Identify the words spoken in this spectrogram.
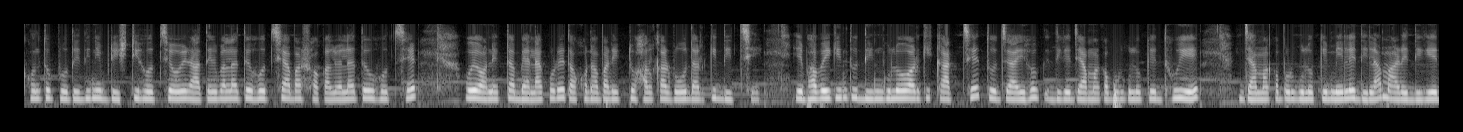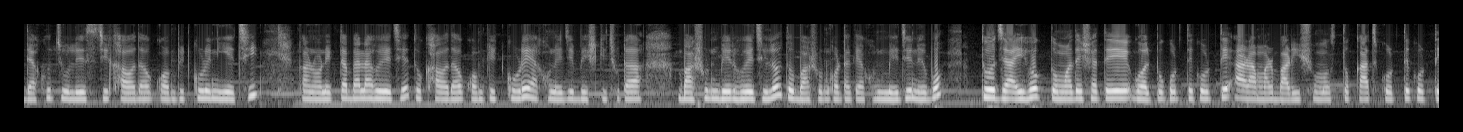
এখন তো প্রতিদিনই বৃষ্টি হচ্ছে, ওই রাতের বেলাতে হচ্ছে, আবার সকালবেলাতেও হচ্ছে। ওই অনেকটা বেলা করে তখন আবার একটু হালকা রোদ আর কি দিচ্ছে। এভাবেই কিন্তু দিনগুলো আর কি কাটছে। তো যাই হোক, এদিকে জামা কাপড়গুলোকে ধুয়ে জামা কাপড়গুলোকে মেলে দিলাম। আর এদিকে দেখো, চলে এসেছি খাওয়া দাওয়া কমপ্লিট করে নিয়েছি। কারণ অনেকটা বেলা হয়েছে, তো খাওয়া দাওয়া কমপ্লিট করে এখন এই যে বেশ কিছুটা বাসন বের হয়েছিল, তো বাসন কটাকে এখন মেজে নেব। তো যাই হোক, তোমাদের সাথে গল্প করতে করতে আর আমার বাড়ির সমস্ত কাজ করতে করতে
